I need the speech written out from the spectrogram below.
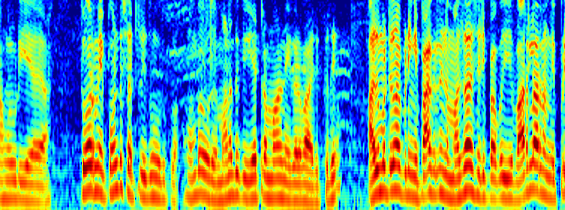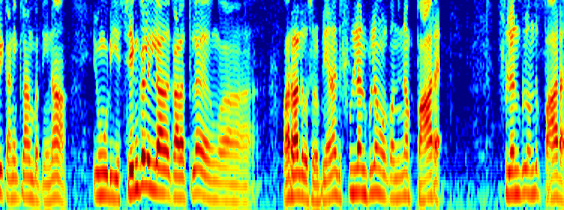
அவங்களுடைய தோரணை போன்று சற்று இதுவும் இருக்கும். ரொம்ப ஒரு மனதுக்கு ஏற்றமான நிகழ்வாக இருக்குது. அது மட்டும் இல்லாமல் இப்போ நீங்கள் பார்க்குற இந்த மசா சிரிப்பாக பற்றி வரலாறு நம்ம எப்படி கணிக்கலாம்னு பார்த்தீங்கன்னா இவங்களுடைய செங்கல் இல்லாத காலத்தில் இவங்க வரலாறு சொல்லப்படும் ஏன்னா இது ஃபுல் அண்ட் ஃபுல்லாக உங்களுக்கு வந்தீங்கன்னா பாறை. ஃபுல் அண்ட் ஃபுல் வந்து பாறை.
